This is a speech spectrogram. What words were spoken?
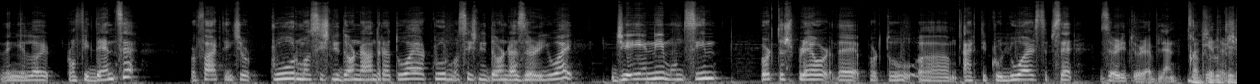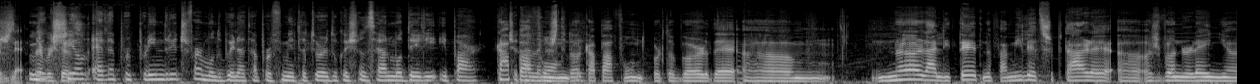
dhe një lloj konfidence, për faktin që kurrë mos hiqni dorë nga ëndrrat tuaja, kurrë mos hiqni dorë nga zëri juaj, gjejeni mundësinë për të shprehur dhe për të uh, artikuluar sepse zëri i tyre vlen. Absolutisht. Një këshillë edhe për prindërit, çfarë mund të bëjnë ata për fëmijët e tyre duke qenë se janë modeli i parë ka që kanë pa fund, Ka pa fund për të bërë dhe um, në realitet në familjet shqiptare uh, është vënë re një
